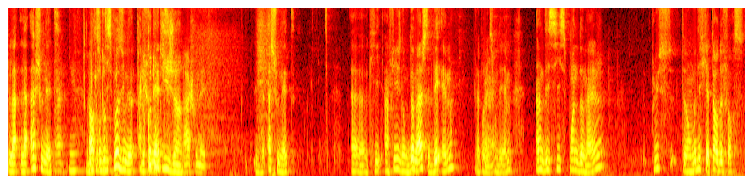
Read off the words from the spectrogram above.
la, la hachounette Mmh. Alors, tu disposes d'une Le hachounette. coton-tige. La hachounette. une hachounette euh, qui inflige donc dommage, c'est DM, la protection DM, 1 des 6 points de dommage, plus ton modificateur de force.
